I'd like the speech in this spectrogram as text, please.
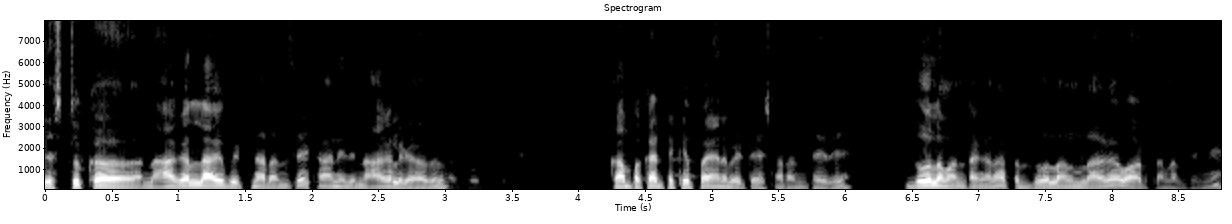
జస్ట్ ఒక నాగల్లాగా పెట్టినారు అంతే కానీ ఇది నాగలు కాదు. కంపకట్టెకి పైన పెట్టేసినారు అంతే ఇది. దూలం అంటాం కదా అట్లా దూలంలాగా వాడతాను వాడుతున్నారు దీన్ని.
